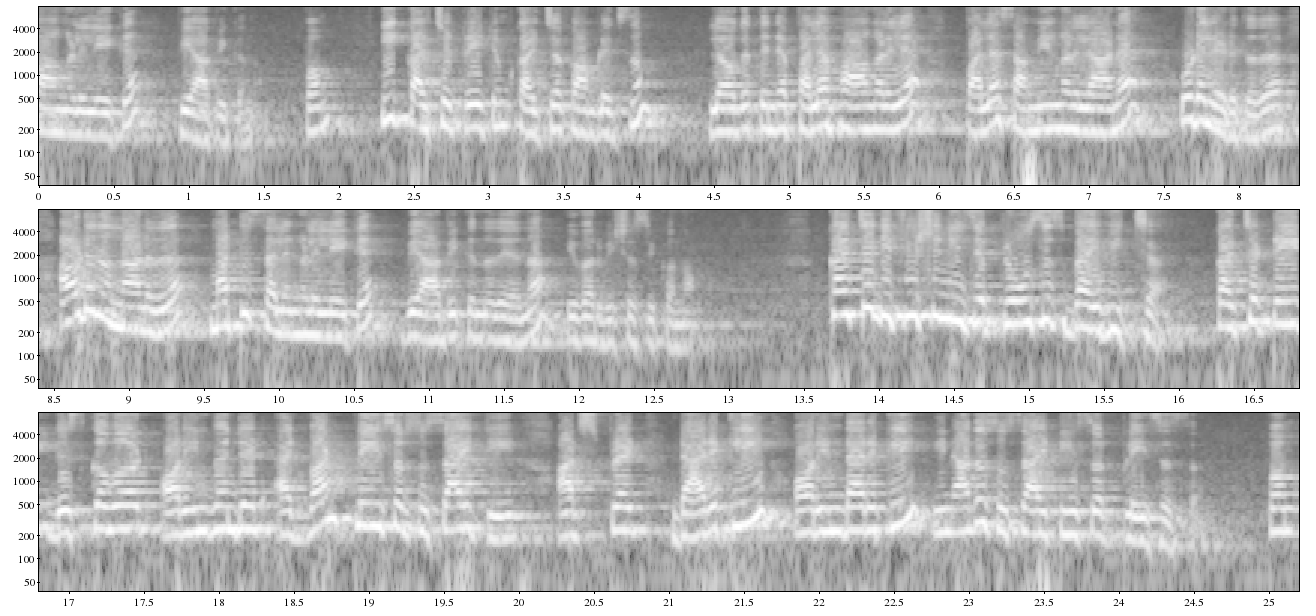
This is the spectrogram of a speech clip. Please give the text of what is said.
ഭാഗങ്ങളിലേക്ക് വ്യാപിക്കുന്നു അപ്പം ഈ കൾച്ചർ ട്രേറ്റും കൾച്ചർ കോംപ്ലക്സും ലോകത്തിന്റെ പല ഭാഗങ്ങളിൽ പല സമയങ്ങളിലാണ് ഉടലെടുത്തത്. അവിടെ നിന്നാണിത് മറ്റു സ്ഥലങ്ങളിലേക്ക് വ്യാപിക്കുന്നത് എന്ന് ഇവർ വിശ്വസിക്കുന്നു. Culture diffusion is a process by which culture trait discovered or invented at one place or society are spread directly or indirectly in other societies or places അപ്പം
